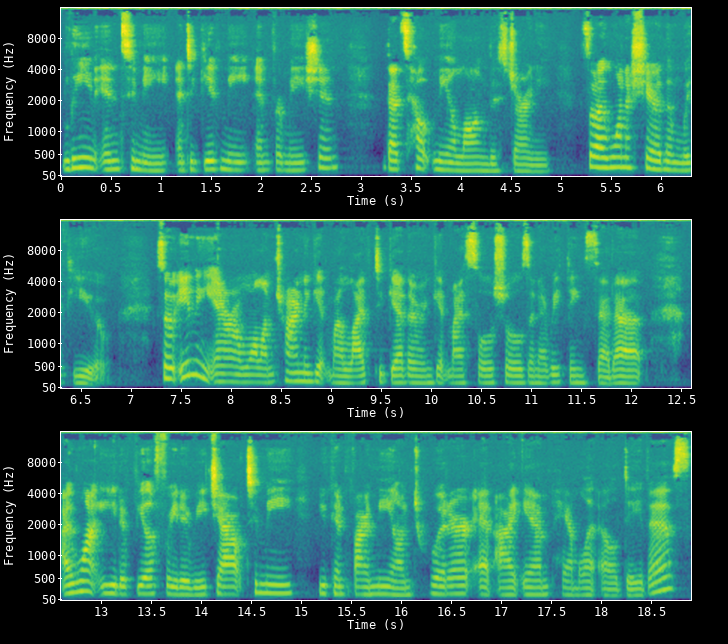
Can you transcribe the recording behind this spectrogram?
lean into me and to give me information that's helped me along this journey. So I want to share them with you. So, in the interim, while I'm trying to get my life together and get my socials and everything set up, I want you to feel free to reach out to me. You can find me on Twitter at I am Pamela L. Davis.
